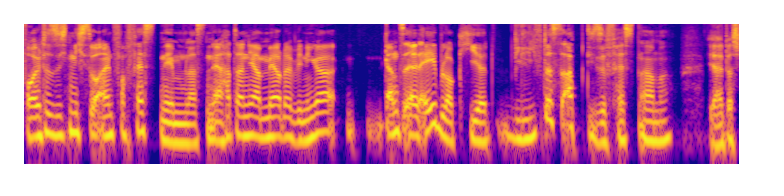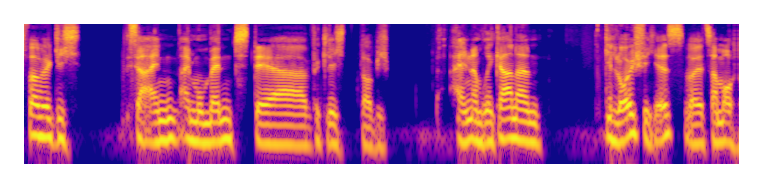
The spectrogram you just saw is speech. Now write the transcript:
wollte sich nicht so einfach festnehmen lassen. Er hat dann ja mehr oder weniger ganz LA blockiert. Wie lief das ab, diese Festnahme? Ja, das war wirklich, ist ja ein, ein Moment, der wirklich, glaube ich, allen Amerikanern geläufig ist, weil es haben auch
